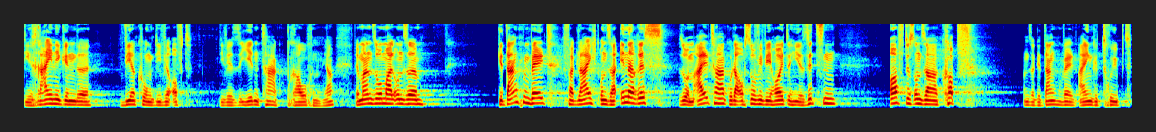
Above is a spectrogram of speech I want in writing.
die reinigende Wirkung, die wir oft, die wir jeden Tag brauchen. Ja? Wenn man so mal unsere Gedankenwelt vergleicht, unser Inneres, so im Alltag oder auch so, wie wir heute hier sitzen, oft ist unser Kopf, unsere Gedankenwelt eingetrübt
